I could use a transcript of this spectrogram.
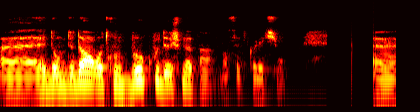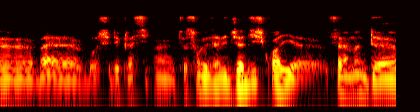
Euh, donc dedans, on retrouve beaucoup de shmup hein, dans cette collection. Euh, bah, bon, c'est des classiques. Hein. De toute façon, on les avait déjà dit, je crois. Salamander,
